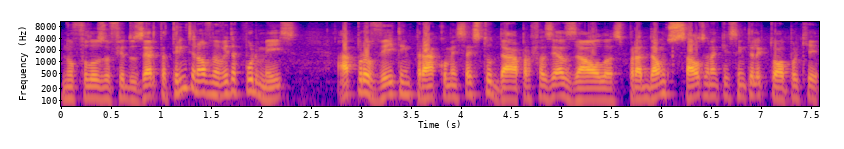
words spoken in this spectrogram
no Filosofia do Zero, tá R$ 39,90 por mês. Aproveitem para começar a estudar, para fazer as aulas, para dar um salto na questão intelectual, porque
